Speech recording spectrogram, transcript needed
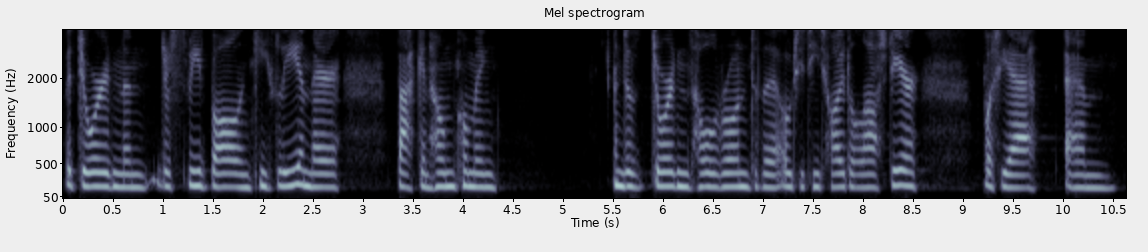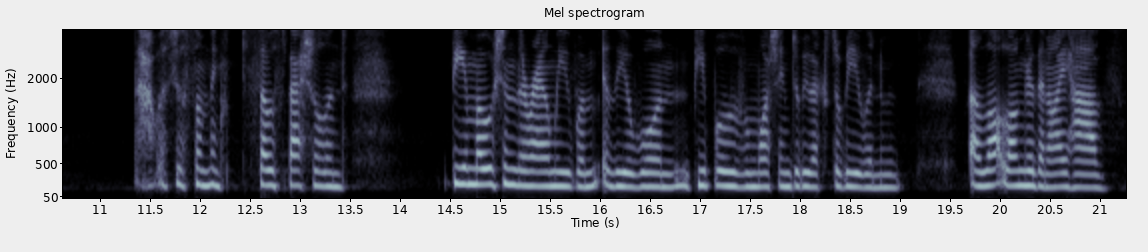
with Jordan and there's Speedball and Keith Lee in there back in Homecoming and just Jordan's whole run to the OTT title last year. But yeah um that was just something so special and the emotions around me when Ilya won people who've been watching WXW and a lot longer than I have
